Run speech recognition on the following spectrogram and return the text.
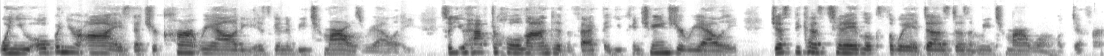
when you open your eyes that your current reality is going to be tomorrow's reality. So you have to hold on to the fact that you can change your reality. Just because today looks the way it does doesn't mean tomorrow won't look different.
